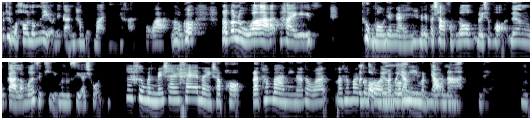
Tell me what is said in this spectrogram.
ก็ถือว่าเขาล้มเหลวในการทำบทบาทนี้ค่ะ เพราะว่าเราก็เราก็รู้ว่าไทยถูกมองยังไงในประชาคมโลก โดยเฉพาะเรื่องการละเมิดสิทธิมนุษยชนก็คือมันไม่ใช่แค่ในเฉพาะรัฐบาลนี้นะ แต่ว่ารัฐบาลมันก่ต่ออนเนื่องๆมันมาก็ยาวมีเหมือนกัยาวนนานแล้วอืม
